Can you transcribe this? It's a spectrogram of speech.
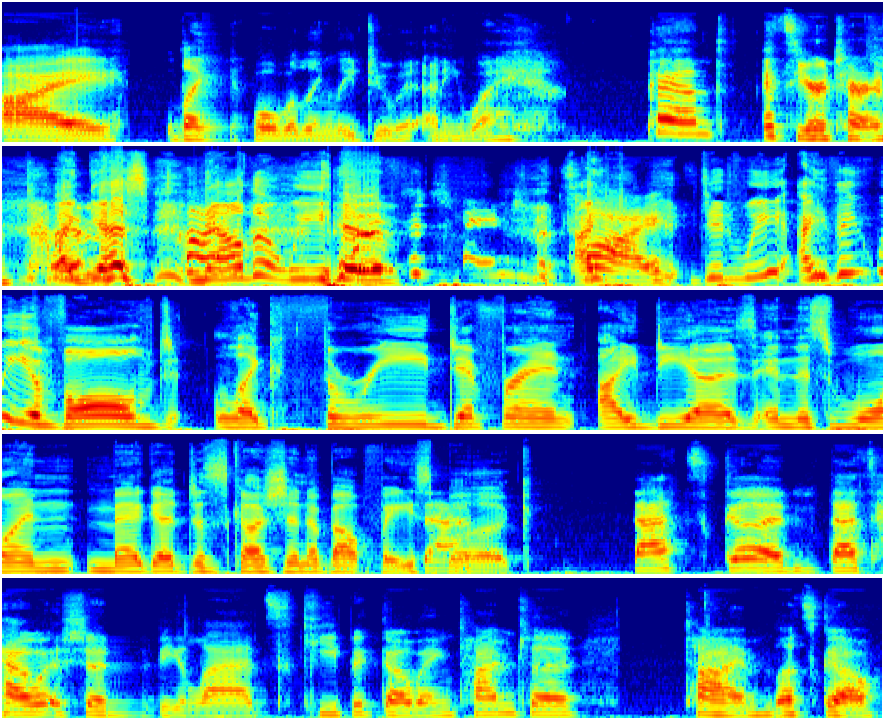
i like will willingly do it anyway pand it's your turn I guess time- now that we have to change the tie Did we? I think we evolved like three different ideas in this one mega discussion about Facebook. that's good that's how it should be lads keep it going time to time let's go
